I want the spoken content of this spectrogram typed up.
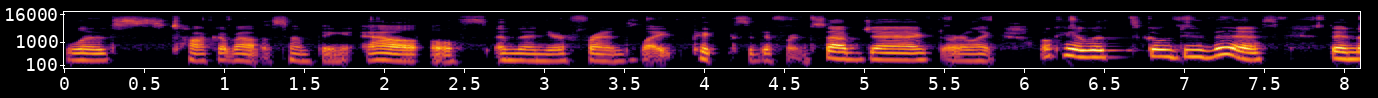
Let's talk about something else. And then your friend like picks a different subject or like okay let's go do this. Then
